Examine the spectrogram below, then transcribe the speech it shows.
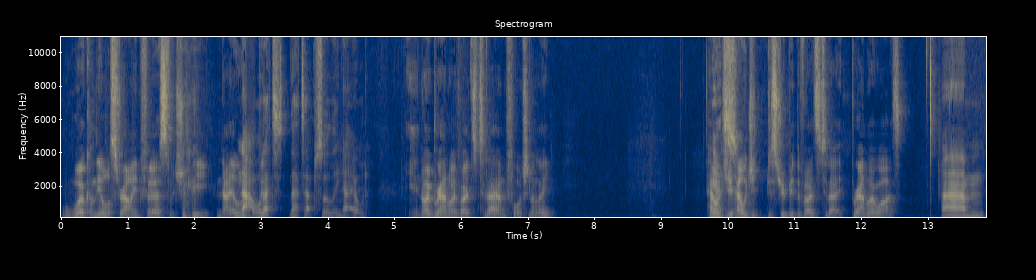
We'll work on the All Australian first, which should be nailed. No, well but- that's that's absolutely nailed. Yeah, no Brownlow votes today, unfortunately. How would you How would you distribute the votes today, Brownlow wise? Um,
